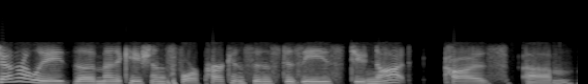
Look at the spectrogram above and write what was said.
generally, the medications for Parkinson's disease do not cause um,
